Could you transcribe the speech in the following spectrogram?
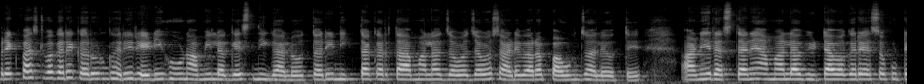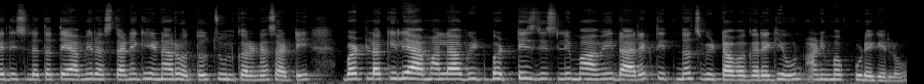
ब्रेकफास्ट वगैरे करून घरी रेडी होऊन आम्ही लगेच निघालो. तरी निघता करता आम्हाला जवळजवळ साडेबारा पाऊंड झाले होते. आणि रस्त्याने आम्हाला विटा वगैरे असं कुठे दिसलं तर ते आम्ही रस्त्याने घेणार होतो चूल करण्यासाठी. बट लकीली आम्हाला वीट भट्टीच दिसली. मग आम्ही डायरेक्ट तिथनंच विटा वगैरे घेऊन आणि मग पुढे गेलो.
